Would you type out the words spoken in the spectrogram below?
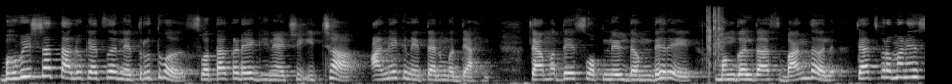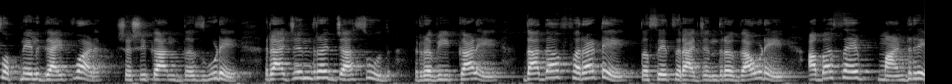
भविष्यात तालुक्याचं नेतृत्व स्वतःकडे घेण्याची इच्छा अनेक नेत्यांमध्ये आहे. त्यामध्ये स्वप्नील डमढेरे मंगलदास बांदल त्याचप्रमाणे स्वप्नील गायकवाड शशिकांत दसगुडे राजेंद्र जासूद रवी काळे दादा फराटे तसेच राजेंद्र गावडे आबासाहेब मांढरे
